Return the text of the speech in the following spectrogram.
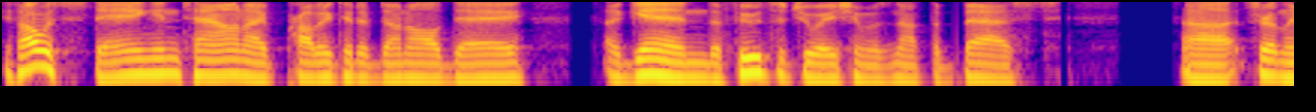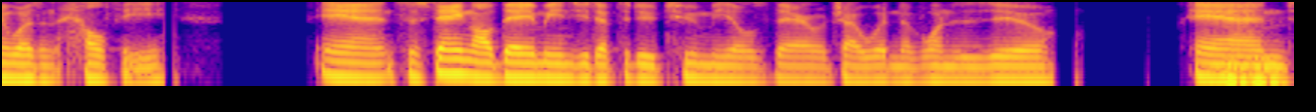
if I was staying in town, I probably could have done all day. Again, the food situation was not the best. Uh, it certainly wasn't healthy, and so staying all day means you'd have to do two meals there, which I wouldn't have wanted to do. And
